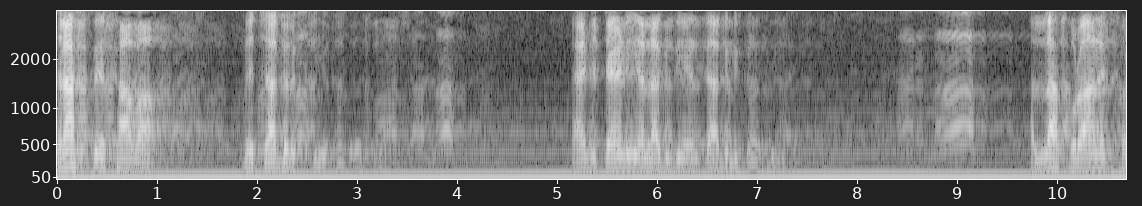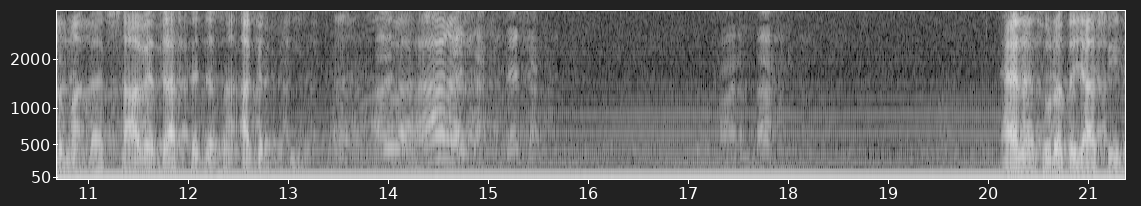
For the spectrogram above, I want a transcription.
درخت ساوا اگ رکھی ہے قدرت اج ٹہنیاں لگتی اگ نکلتی اللہ قرآن فرما ساوے درخت جسا اگ رکھی ہے نا سورت یاسین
